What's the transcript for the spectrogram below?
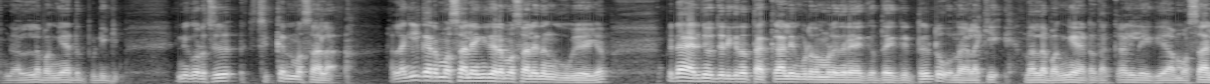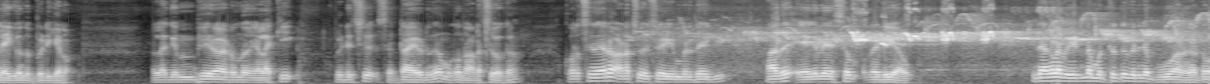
നല്ല ഭംഗിയായിട്ട് പിടിക്കും. ഇനി കുറച്ച് ചിക്കൻ മസാല. അല്ലെങ്കിൽ ഗരം മസാല മസാലയെങ്കിൽ ഗരം മസാലയും നിങ്ങൾക്ക് ഉപയോഗിക്കാം. പിന്നെ അരിഞ്ഞു വെച്ചിരിക്കുന്ന തക്കാളിയും കൂടെ നമ്മൾ ഇതിനകത്തേക്ക് ഇട്ടിട്ട് ഒന്ന് ഇളക്കി നല്ല ഭംഗിയായിട്ട് തക്കാളിയിലേക്ക് ആ മസാലയ്ക്ക് ഒന്ന് പിടിക്കണം. നല്ല ഗംഭീരമായിട്ടൊന്ന് ഇളക്കി പിടിച്ച് സെറ്റായി സെറ്റായിട്ട് നമുക്കൊന്ന് അടച്ചു വെക്കാം. കുറച്ച് നേരം അടച്ചു വെച്ച് കഴിയുമ്പോഴത്തേക്ക് അത് ഏകദേശം റെഡിയാവും. ഇത് ഞങ്ങളെ വീടിന്റെ മുറ്റത്ത് വിരിഞ്ഞ പൂവാണ് കേട്ടോ.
